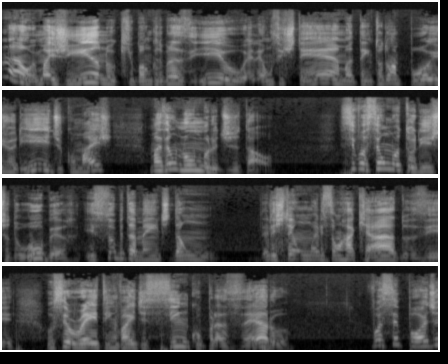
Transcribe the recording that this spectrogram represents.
Não, imagino que o Banco do Brasil ele é um sistema, tem todo um apoio jurídico, mas, mas é um número digital. Se você é um motorista do Uber e subitamente dá um, eles, têm um, eles são hackeados e o seu rating vai de 5 para 0, você pode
